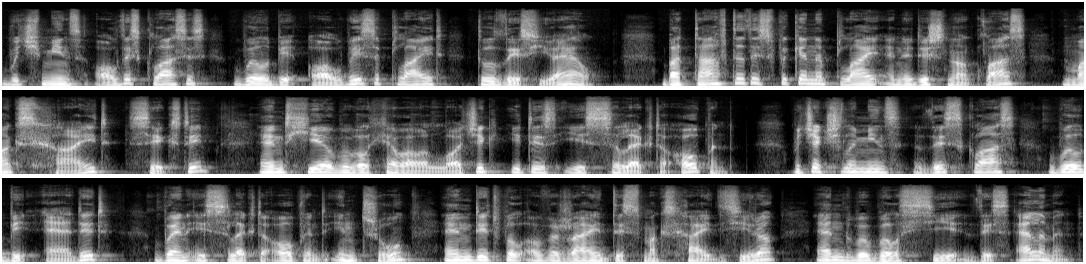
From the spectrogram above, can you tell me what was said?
which means all these classes will be always applied to this UL. But after this we can apply an additional class, max height 60, and here we will have our logic, it is is selector opened, which actually means this class will be added when is selector opened in true, and it will override this max height 0 and we will see this element.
